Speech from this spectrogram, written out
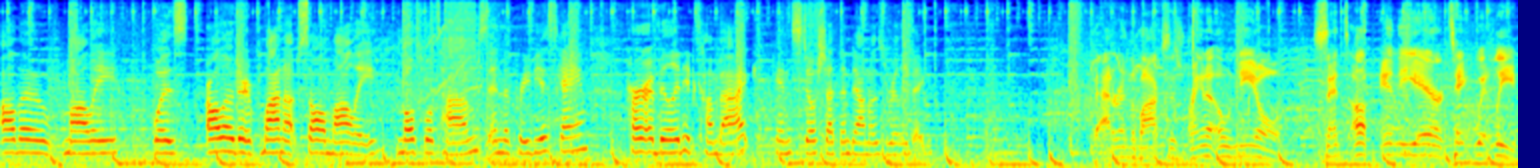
although Molly was, although their lineup saw Molly multiple times in the previous game, her ability to come back and still shut them down was really big. Batter in the box is Raina O'Neal sent up in the air. Tate Whitley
